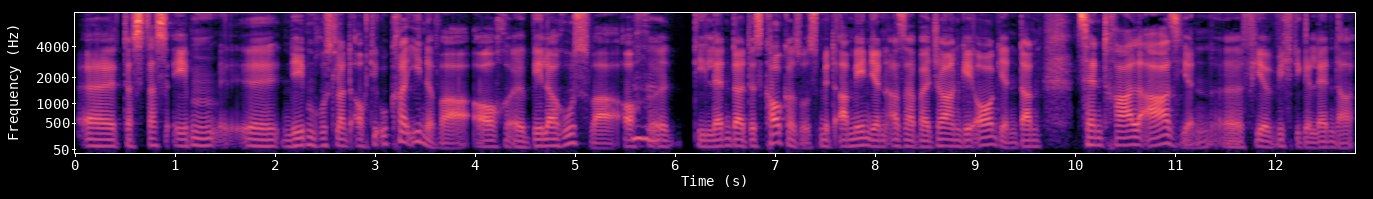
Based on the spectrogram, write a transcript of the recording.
äh, dass das eben äh, neben Russland auch die Ukraine war, auch äh, Belarus war, auch mhm. Äh, die Länder des Kaukasus mit Armenien, Aserbaidschan, Georgien, dann Zentralasien, äh, vier wichtige Länder.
